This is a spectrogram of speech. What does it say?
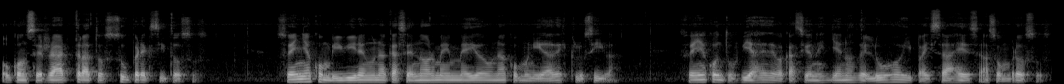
o con cerrar tratos súper exitosos. Sueña con vivir en una casa enorme en medio de una comunidad exclusiva. Sueña con tus viajes de vacaciones llenos de lujos y paisajes asombrosos.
